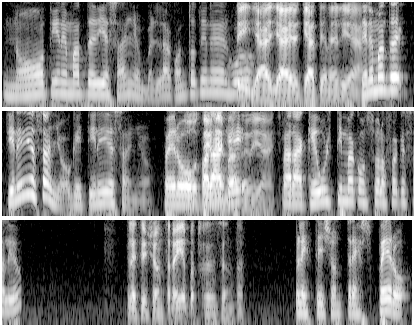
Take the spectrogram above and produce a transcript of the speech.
no tiene más de 10 años, ¿verdad? ¿Cuánto tiene el juego? Sí, ya, ya, ya tiene 10 ¿Tiene, más de, ¿Tiene 10 años? Ok, tiene 10 años. Pero ¿para qué, ¿para qué última consola fue que salió? PlayStation 3 y 360. PlayStation 3. Pero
